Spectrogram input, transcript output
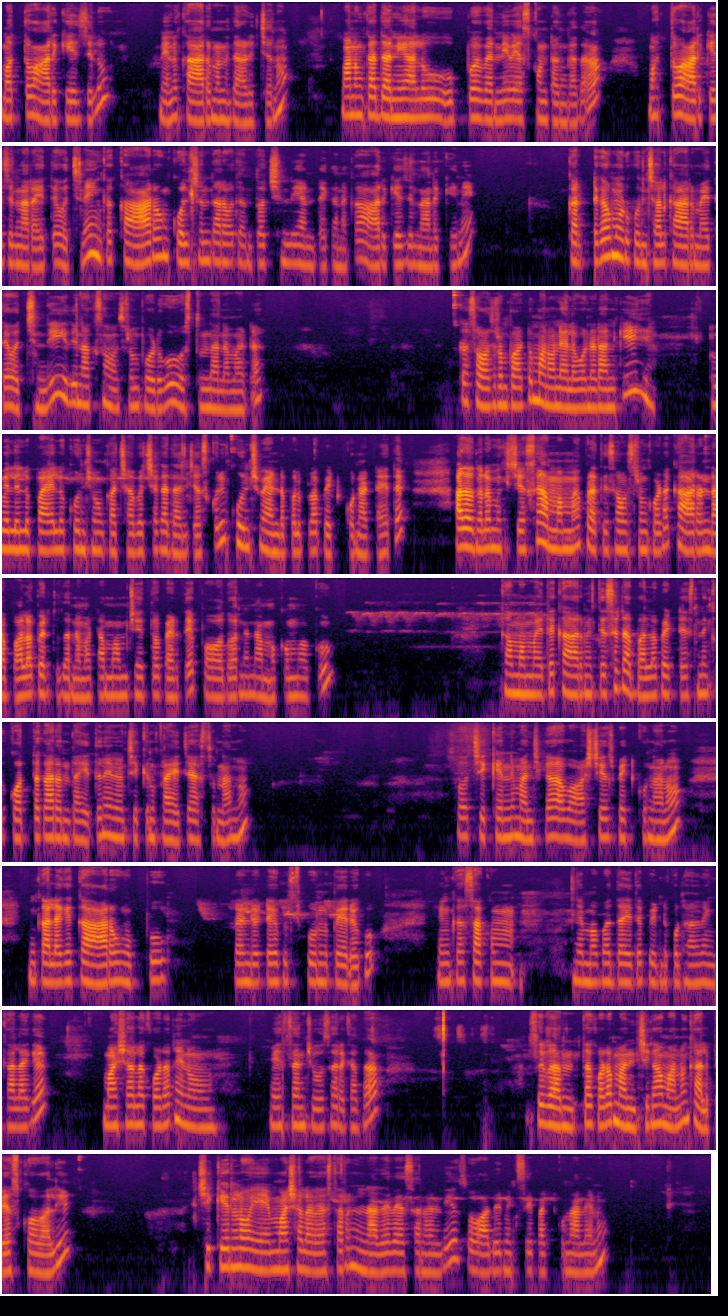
మొత్తం ఆరు కేజీలు నేను కారం అనేది ఆడిచ్చాను మనం ఇంకా ధనియాలు ఉప్పు ఇవన్నీ వేసుకుంటాం కదా మొత్తం ఆరు కేజీలన్నర అయితే వచ్చినాయి. ఇంకా కారం కొలిచిన తర్వాత ఎంత వచ్చింది అంటే కనుక ఆరు కేజీలన్నరకి కరెక్ట్గా మూడు కొంచాల కారం అయితే వచ్చింది. ఇది నాకు సంవత్సరం పొడుగు వస్తుందన్నమాట. ఇంకా సంవత్సరం పాటు మనం నిలవ ఉండడానికి వెల్లుల్లిపాయలు కొంచెం కచ్చాబచ్చగా దంచేసుకొని కొంచెం ఎండపలుపులో పెట్టుకున్నట్టయితే అది అందులో మిక్స్ చేసి అమ్మమ్మ ప్రతి సంవత్సరం కూడా కారం డబ్బాలో పెడుతుంది అన్నమాట అమ్మమ్మ చేతితో పెడితే పోదు అనే నమ్మకం మాకు. ఇంకా అమ్మమ్మ అయితే కారం ఎత్తేసి డబ్బాలో పెట్టేసింది. ఇంకా కొత్త కారంతో అయితే నేను చికెన్ ఫ్రై చేస్తున్నాను. సో చికెన్ని మంచిగా వాష్ చేసి పెట్టుకున్నాను. ఇంకా అలాగే కారం ఉప్పు రెండు టేబుల్ స్పూన్లు పెరుగు ఇంకా సగం నిమ్మబద్ద అయితే పిండుకుంటున్నాను ఇంకా అలాగే మసాలా కూడా నేను వేసాను చూసారు కదా. సో ఇవంతా కూడా మంచిగా మనం కలిపేసుకోవాలి. చికెన్లో ఏం మసాలా వేస్తారో నేను అదే వేసానండి. సో అదే మిక్సీ పట్టుకున్నాను నేను.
